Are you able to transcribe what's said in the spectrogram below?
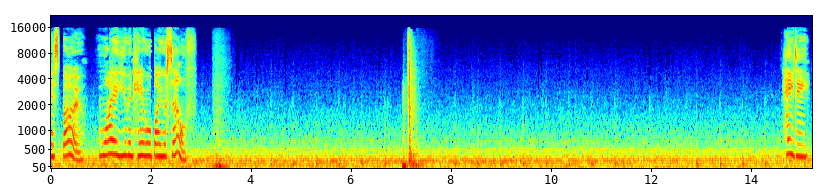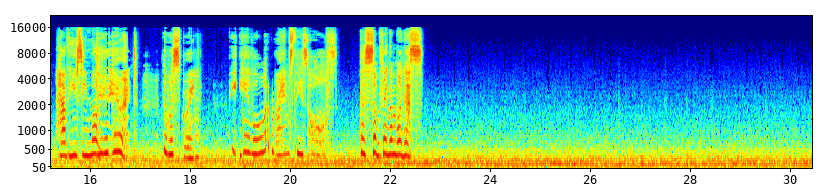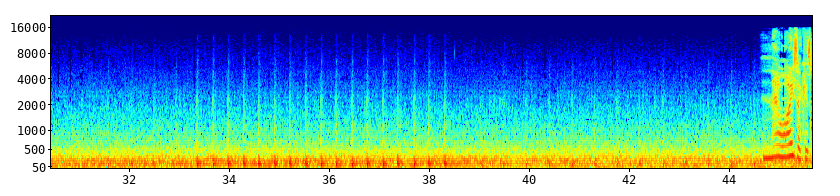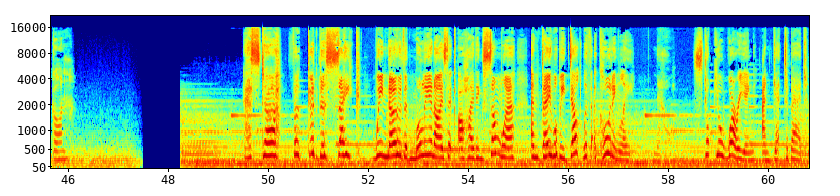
Miss Bow, why are you in here all by yourself? Heidi, have you seen Do you hear it? The whispering. The evil that roams these halls. There's something among us. Now Isaac is gone. Esther, for goodness sake! We know that Molly and Isaac are hiding somewhere, and they will be dealt with accordingly. Now, stop your worrying and get to bed.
